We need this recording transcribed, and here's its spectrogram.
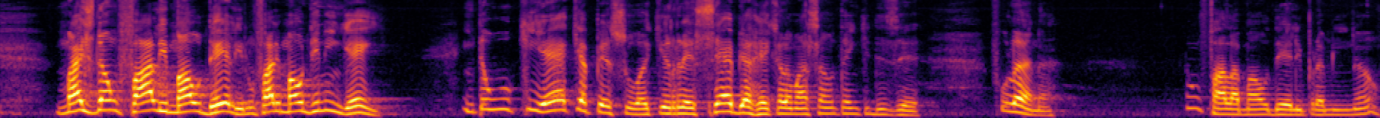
mas não fale mal dele, não fale mal de ninguém. Então, o que é que a pessoa que recebe a reclamação tem que dizer? Fulana, não fala mal dele para mim, não.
